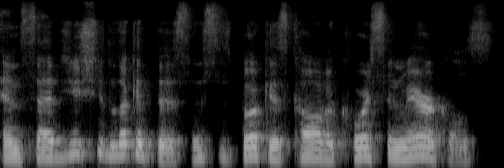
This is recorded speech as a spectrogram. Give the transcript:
and said, you should look at this. This book is called A Course in Miracles.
